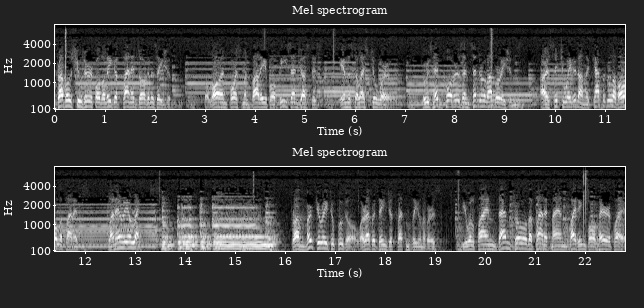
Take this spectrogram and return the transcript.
troubleshooter for the League of Planets organization, the law enforcement body for peace and justice in the celestial world, whose headquarters and center of operations are situated on the capital of all the planets, Planeria Rex. From Mercury to Pluto, wherever danger threatens the universe, you will find Dantro the Planet Man fighting for fair play.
